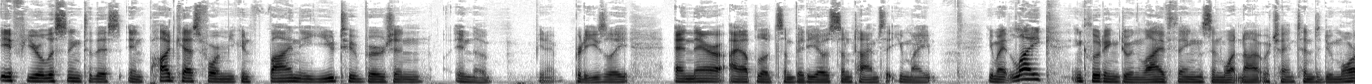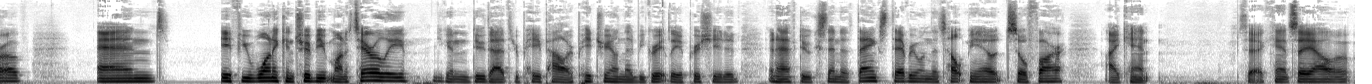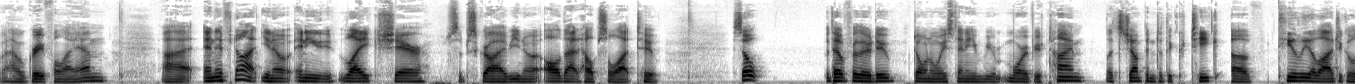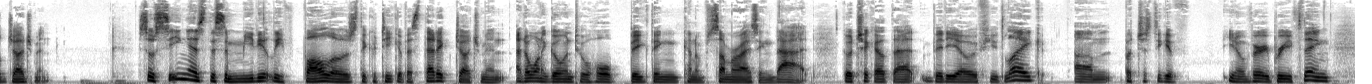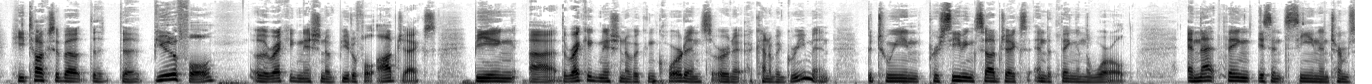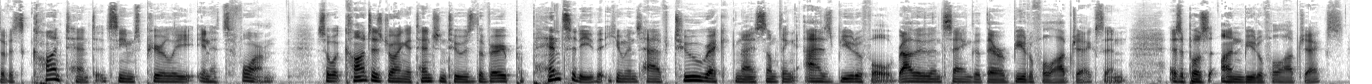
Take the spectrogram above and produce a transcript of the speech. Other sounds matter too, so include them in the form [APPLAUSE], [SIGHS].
if you're listening to this in podcast form, you can find the YouTube version in the, you know, pretty easily. And there I upload some videos sometimes that you might you might like, including doing live things and whatnot, which I intend to do more of. And if you want to contribute monetarily, you can do that through PayPal or Patreon. That'd be greatly appreciated. And I have to extend a thanks to everyone that's helped me out so far. I can't say I can't say how how grateful I am. Uh, and if not, you know, any like, share, subscribe, you know, all that helps a lot too. So, without further ado, don't want to waste any of your, more of your time. Let's jump into the critique of teleological judgment. So, seeing as this immediately follows the critique of aesthetic judgment, I don't want to go into a whole big thing kind of summarizing that. Go check out that video if you'd like. Um, but just to give, you know, a very brief thing, he talks about the, the beautiful or the recognition of beautiful objects being uh, the recognition of a concordance or a kind of agreement between perceiving subjects and a thing in the world. And that thing isn't seen in terms of its content, it seems purely in its form. So, what Kant is drawing attention to is the very propensity that humans have to recognize something as beautiful rather than saying that there are beautiful objects and as opposed to unbeautiful objects.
